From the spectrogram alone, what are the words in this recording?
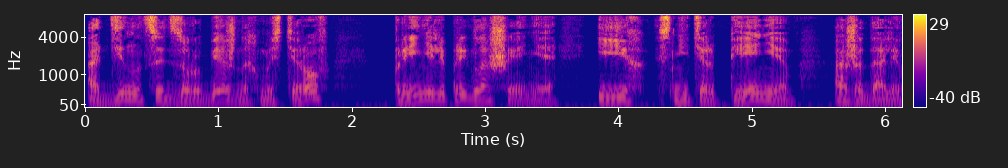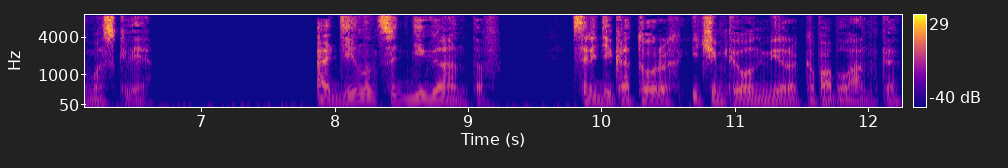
11 зарубежных мастеров приняли приглашение, и их с нетерпением ожидали в Москве. 11 гигантов, среди которых и чемпион мира Капабланка,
